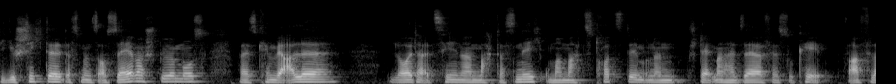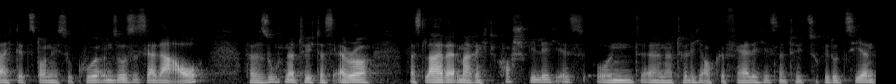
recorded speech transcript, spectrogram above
die Geschichte, dass man es auch selber spüren muss, weil das kennen wir alle. Leute erzählen, man macht das nicht und man macht es trotzdem und dann stellt man halt selber fest, okay, war vielleicht jetzt doch nicht so cool. Und so ist es ja da auch. Wir versuchen natürlich das Error, was leider immer recht kostspielig ist und äh, natürlich auch gefährlich ist, natürlich zu reduzieren.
